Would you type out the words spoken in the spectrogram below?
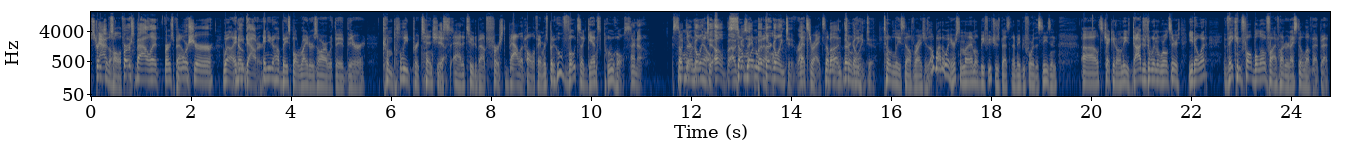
Straight to the Hall of first Fame. ballot, first ballot for sure. Well, and no you, doubter. And you know how baseball writers are with the, their complete pretentious yes. attitude about first ballot Hall of Famers. But who votes against Pujols? I know. Someone but they're going will. to. Oh, I was Someone say, but they're going to. Right? That's right. Someone but they're totally, going to. Totally self-righteous. Oh, by the way, here's some MLB futures bets that I made before the season. Uh, let's check in on these. Dodgers to win the World Series. You know what? They can fall below 500. I still love that bet.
